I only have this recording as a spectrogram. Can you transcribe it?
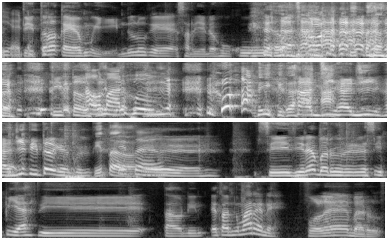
Iya. Titel kayak ini loh kayak sarjana hukum. Titel. Almarhum. haji haji haji titel gitu. Eh, Si Zira baru rilis EP ya di tahun ini eh tahun kemarin ya? Fullnya baru.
